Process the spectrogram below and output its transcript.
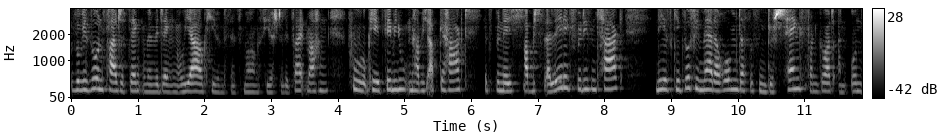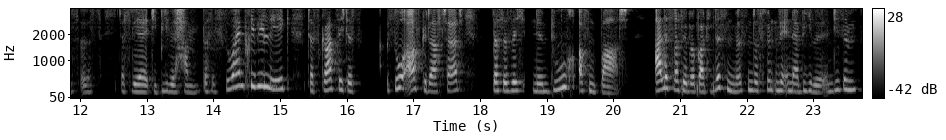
sowieso ein falsches Denken, wenn wir denken, oh ja, okay, wir müssen jetzt morgens hier stille Zeit machen. Puh, okay, zehn Minuten habe ich abgehakt. Jetzt bin ich, habe ich das erledigt für diesen Tag. Nee, es geht so viel mehr darum, dass es ein Geschenk von Gott an uns ist, dass wir die Bibel haben. Das ist so ein Privileg, dass Gott sich das so ausgedacht hat, dass er sich in einem Buch offenbart. Alles, was wir über Gott wissen müssen, das finden wir in der Bibel. In diesem,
